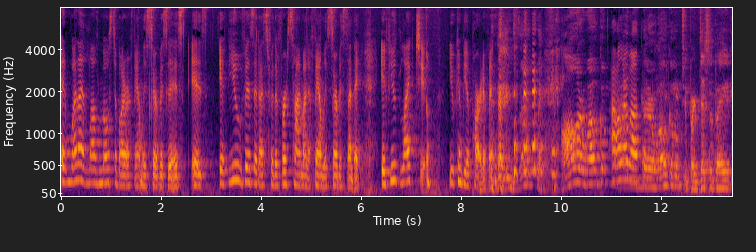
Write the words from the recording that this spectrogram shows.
And what I love most about our family services is if you visit us for the first time on a family service Sunday, if you'd like to, you can be a part of it. exactly. All are welcome. All are welcome. They're welcome to participate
